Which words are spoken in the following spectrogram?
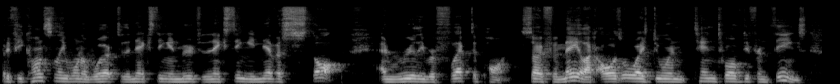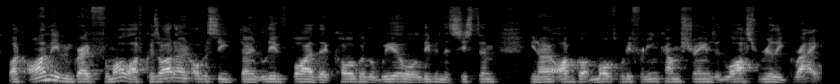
but if you constantly want to work to the next thing and move to the next thing you never stop and really reflect upon. So for me like i was always doing 10 12 different things. Like i'm even grateful for my life because i don't obviously don't live by the cog of the wheel or live in the system. You know i've got multiple different income streams and life's really great.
